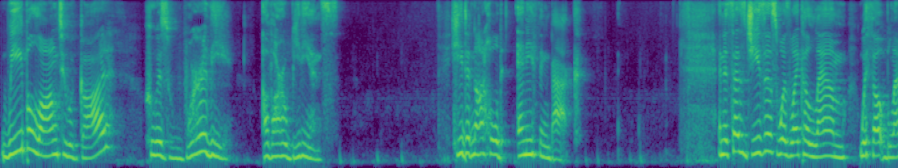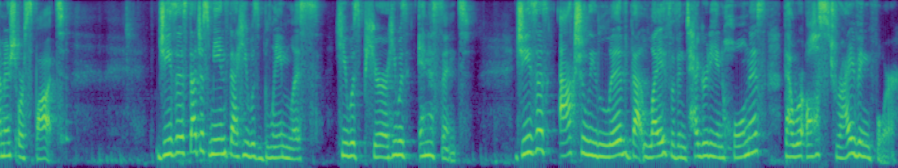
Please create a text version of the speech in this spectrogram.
We belong to a God who is worthy of our obedience. He did not hold anything back. And it says Jesus was like a lamb without blemish or spot. Jesus, that just means that he was blameless, he was pure, he was innocent. Jesus actually lived that life of integrity and wholeness that we're all striving for.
